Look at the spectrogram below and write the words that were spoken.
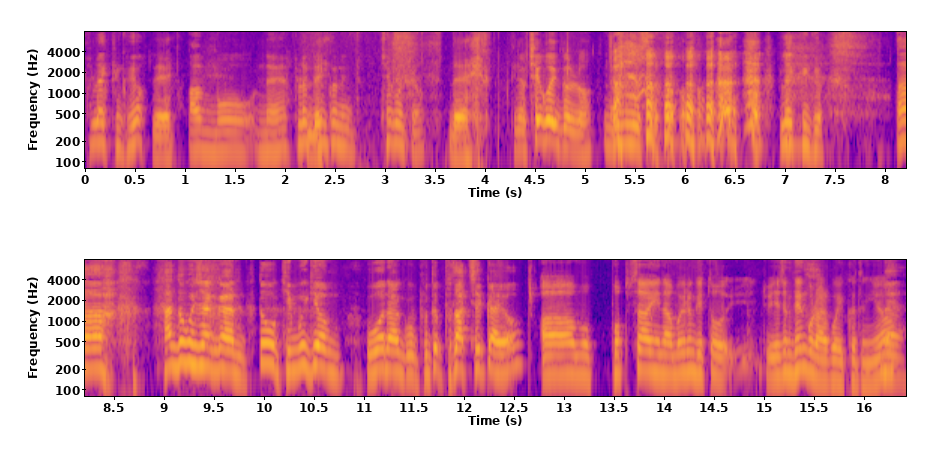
블랙핑크요? 네. 아, 뭐, 네. 블랙핑크는 최고죠. 네. 그냥 최고인 걸로. 좋은 뉴스로. 블랙핑크. 아, 한동훈 장관 또 김의겸 의원하고 부닥, 부닥칠까요? 아, 뭐 법사위나 뭐 이런 게 또 예정된 걸로 알고 있거든요. 네.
